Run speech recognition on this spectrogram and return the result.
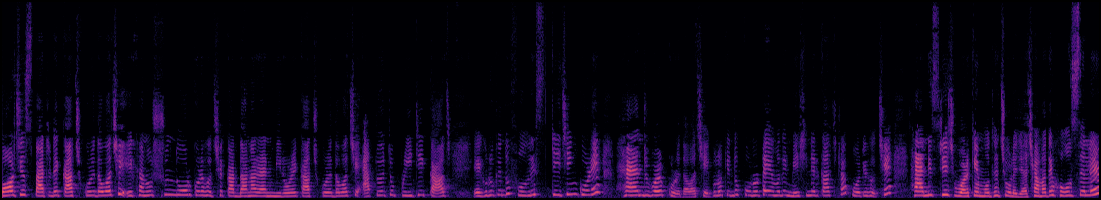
গর্জিয়াস প্যাটার্নে কাজ করে দেওয়া আছে এখানেও সুন্দর করে হচ্ছে কারদানার অ্যান্ড মিররের কাজ করে দেওয়া আছে এত এত প্রিটি কাজ। এগুলো কিন্তু ফুললি স্টিচিং করে হ্যান্ড ওয়ার্ক করে দেওয়া আছে এগুলো কিন্তু কোনোটাই আমাদের মেশিনের কাজটা করে হচ্ছে হ্যান্ড স্টিচ ওয়ার্কের মধ্যে চলে যাচ্ছে। আমাদের হোলসেলের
